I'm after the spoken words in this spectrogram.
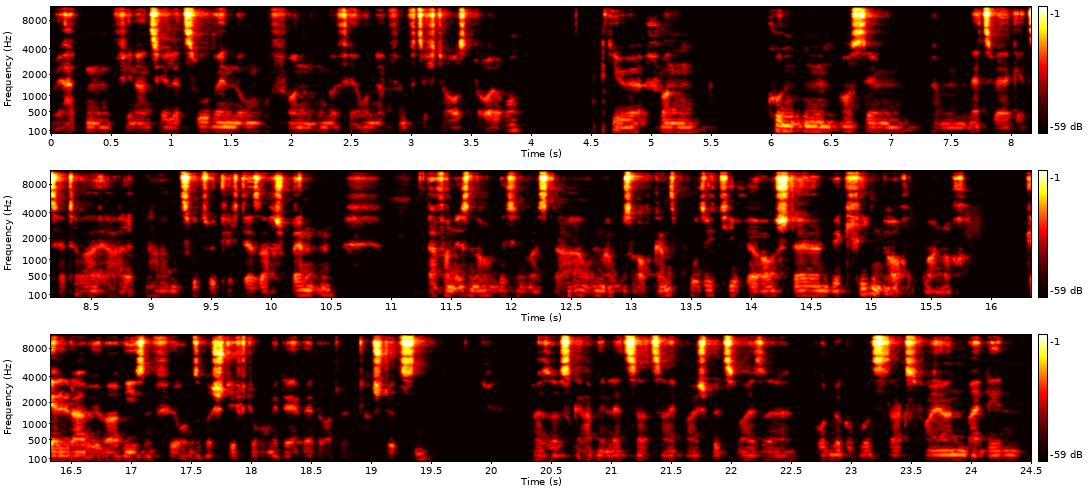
wir hatten finanzielle Zuwendungen von ungefähr 150.000 Euro, die wir von Kunden aus dem ähm, Netzwerk etc. erhalten haben, zuzüglich der Sachspenden. Davon ist noch ein bisschen was da und man muss auch ganz positiv herausstellen, wir kriegen auch immer noch Gelder überwiesen für unsere Stiftung, mit der wir dort unterstützen. Also es gab in letzter Zeit beispielsweise runde Geburtstagsfeiern, bei denen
